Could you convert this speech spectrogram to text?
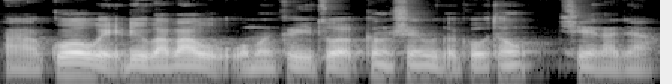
啊，郭伟六八八五，我们可以做更深入的沟通，谢谢大家。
